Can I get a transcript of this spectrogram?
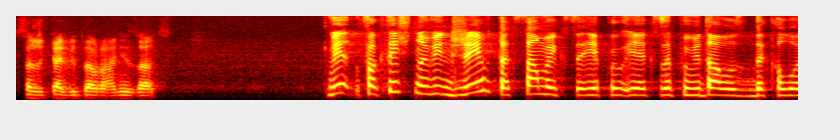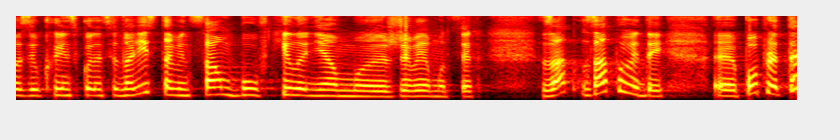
все життя віддав організації. Він фактично він жив так само, як це як- заповідав декалозі українського націоналіста. Він сам був втіленням е, живим у цих заповідей. Е, Попри те,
